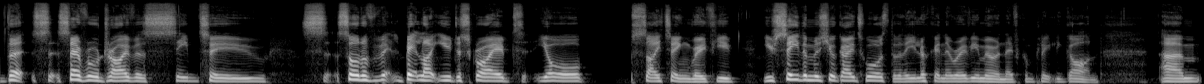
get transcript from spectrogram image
that s- several drivers seem to s- sort of a bit, bit like you described your sighting, Ruth. You you see them as you're going towards them, and you look in the rearview mirror and they've completely gone. Um,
